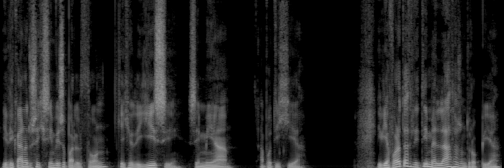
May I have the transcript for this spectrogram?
Ειδικά να τους έχει συμβεί στο παρελθόν και έχει οδηγήσει σε μία αποτυχία. Η διαφορά του αθλητή με λάθος νοοτροπία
